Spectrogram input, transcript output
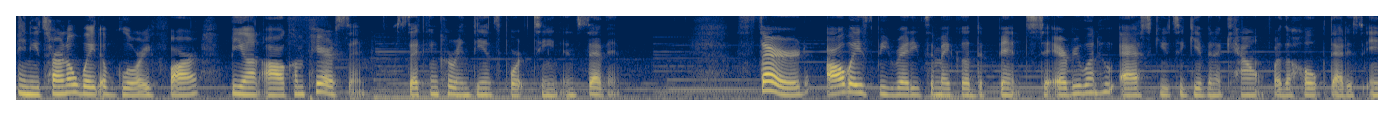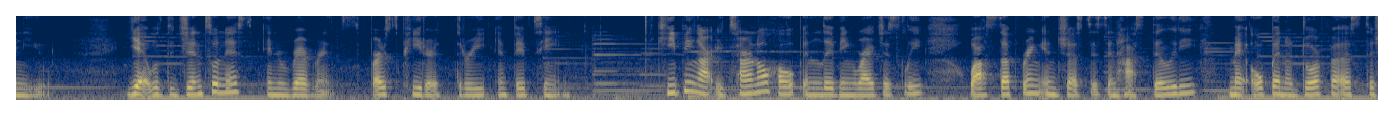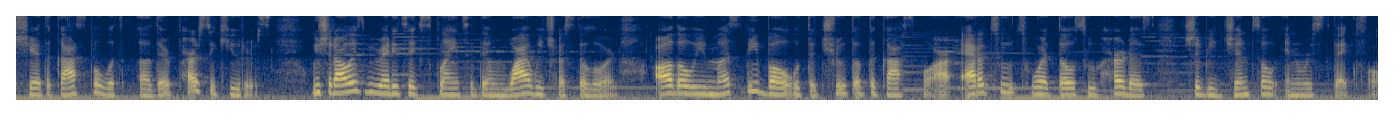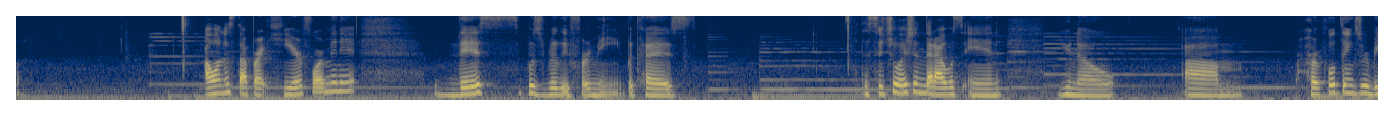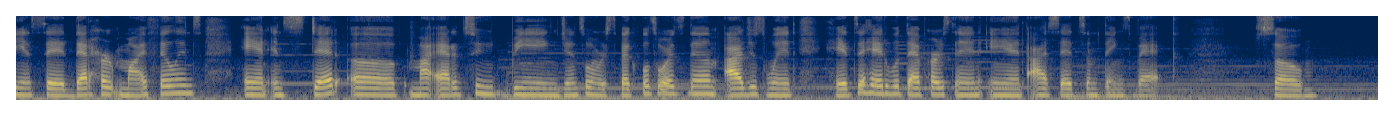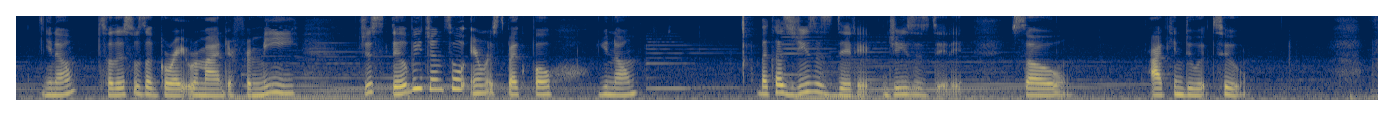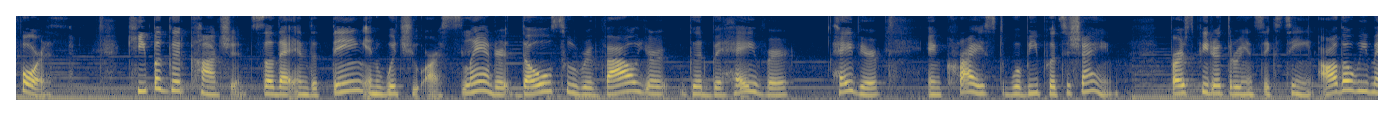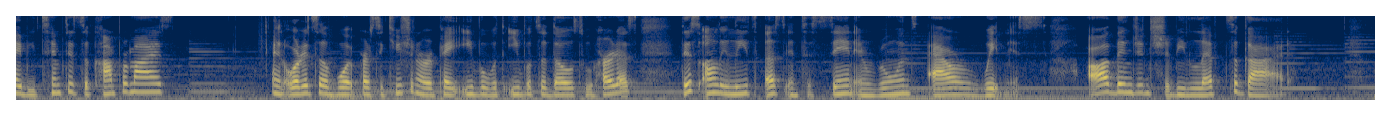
an eternal weight of glory far beyond all comparison. 2 Corinthians 14 and 7. Third, always be ready to make a defense to everyone who asks you to give an account for the hope that is in you yet with gentleness and reverence. 1 Peter 3 and 15. Keeping our eternal hope and living righteously while suffering injustice and hostility may open a door for us to share the gospel with other persecutors. We should always be ready to explain to them why we trust the Lord. Although we must be bold with the truth of the gospel, our attitude toward those who hurt us should be gentle and respectful. I want to stop right here for a minute this was really for me because the situation that I was in, you know, um, hurtful things were being said that hurt my feelings. And instead of my attitude being gentle and respectful towards them, I just went head to head with that person and I said some things back. So, you know, so this was a great reminder for me. Just still be gentle and respectful, you know, because Jesus did it. Jesus did it. So I can do it too. Fourth, keep a good conscience so that in the thing in which you are slandered, those who revile your good behavior, behavior in Christ will be put to shame. 1 Peter 3 and 16. Although we may be tempted to compromise in order to avoid persecution or repay evil with evil to those who hurt us, this only leads us into sin and ruins our witness. All vengeance should be left to God,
